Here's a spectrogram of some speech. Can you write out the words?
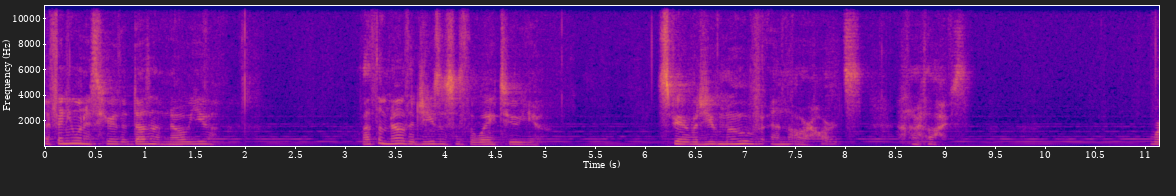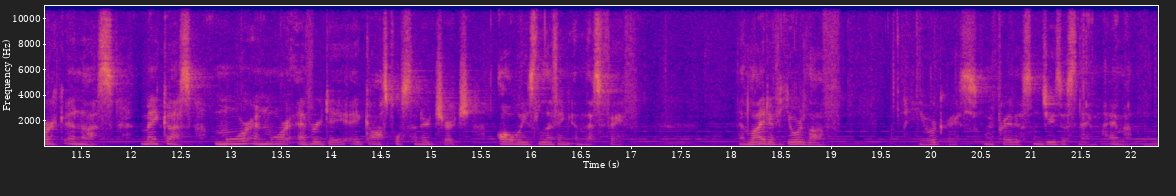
If anyone is here that doesn't know you, let them know that Jesus is the way to you. Spirit, would you move in our hearts and our lives? Work in us. Make us more and more every day a gospel centered church, always living in this faith. In light of your love, your grace. We pray this in Jesus' name. Amen.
